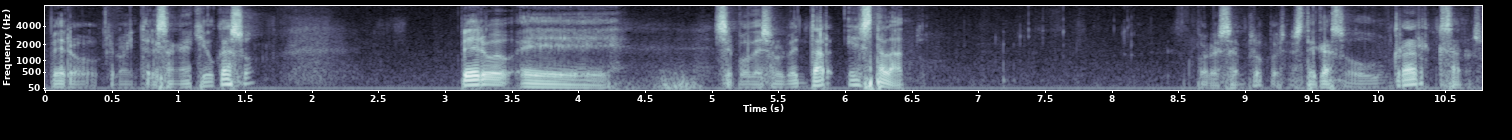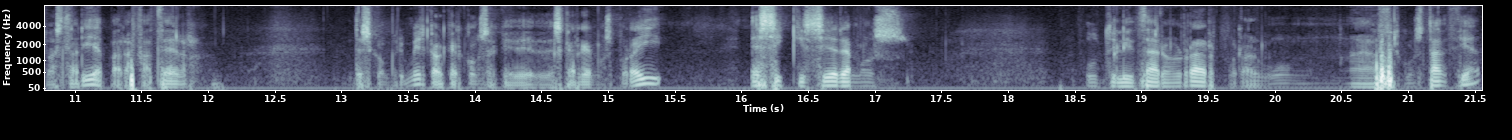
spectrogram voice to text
pero que non interesan aquí o caso, pero eh, se pode solventar instalando Por exemplo, pois neste caso un RAR xa nos bastaría para facer descomprimir calquer cousa que descarguemos por aí. E se quixéramos utilizar o RAR por algunha circunstancia,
